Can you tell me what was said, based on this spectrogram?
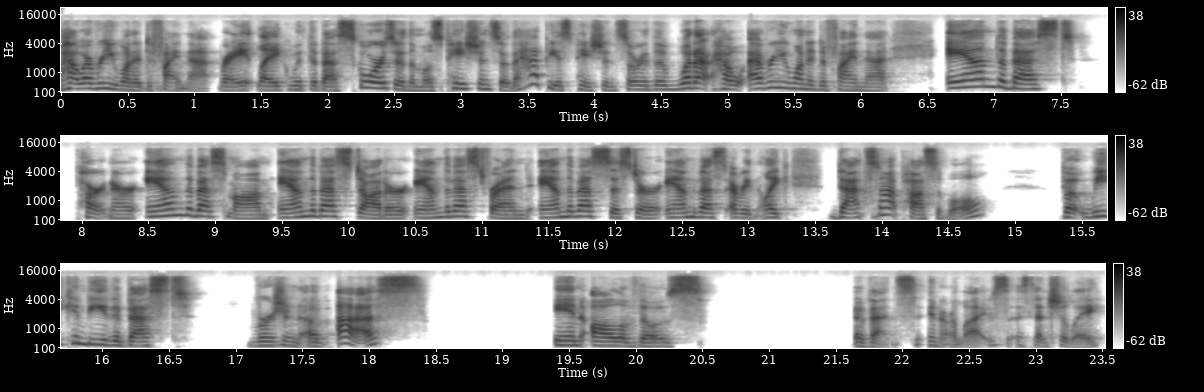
however you want to define that, right? Like with the best scores or the most patients or the happiest patients or the whatever, however you want to define that, and the best partner and the best mom and the best daughter and the best friend and the best sister and the best everything. Like that's not possible, but we can be the best version of us in all of those events in our lives essentially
